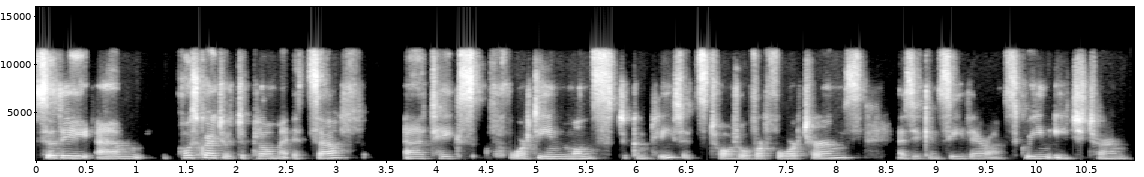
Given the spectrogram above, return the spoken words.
So the um, postgraduate diploma itself uh, takes 14 months to complete. It's taught over four terms. As you can see there on screen, each term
